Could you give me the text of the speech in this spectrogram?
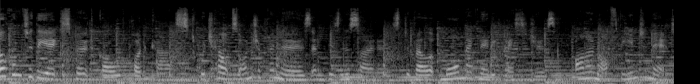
Welcome to the Expert Gold podcast, which helps entrepreneurs and business owners develop more magnetic messages on and off the internet.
